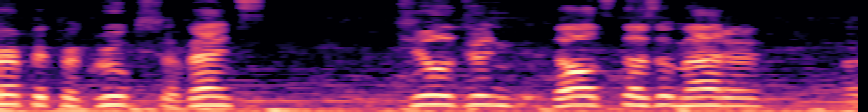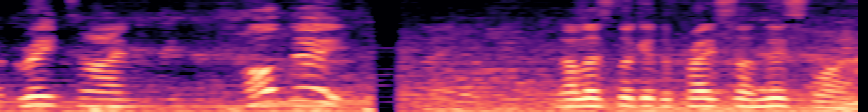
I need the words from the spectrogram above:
Perfect for groups, events, children, adults, doesn't matter. A great time all day. Now let's look at the price on this one.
